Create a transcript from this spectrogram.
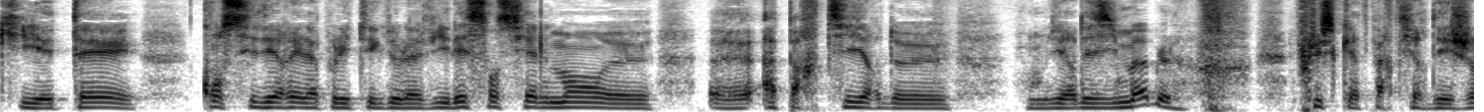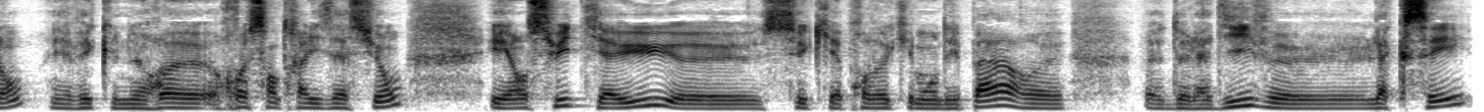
qui était considérer la politique de la ville essentiellement à partir de on dire des immeubles, plus qu'à partir des gens et avec une recentralisation. Et ensuite, il y a eu euh, ce qui a provoqué mon départ de la DIV, l'accès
